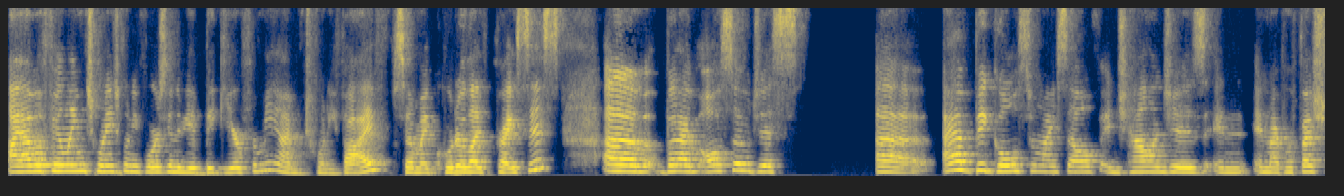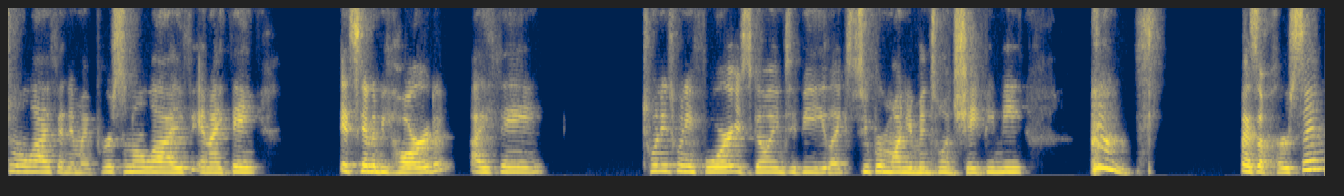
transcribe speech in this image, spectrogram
I have a feeling 2024 is going to be a big year for me. I'm 25, so my quarter life crisis. Um, but I'm also just uh I have big goals for myself and challenges in in my professional life and in my personal life and I think it's going to be hard. I think 2024 is going to be like super monumental in shaping me as a person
